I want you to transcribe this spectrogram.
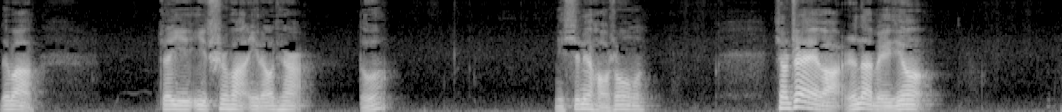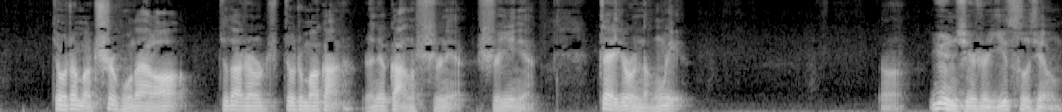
对吧？这一一吃饭一聊天，得，你心里好受吗？像这个人在北京，就这么吃苦耐劳。就在这儿就这么干，人家干了十年、十一年，这就是能力啊！运气是一次性的，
